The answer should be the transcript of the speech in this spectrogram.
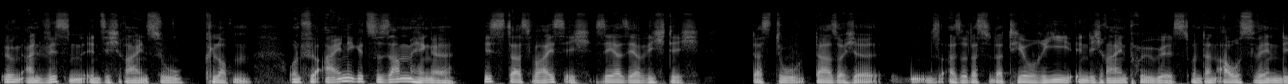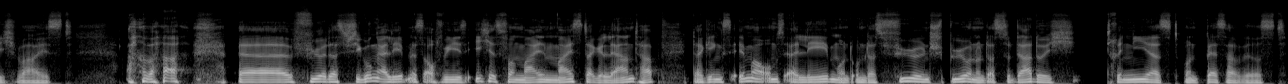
irgendein Wissen in sich reinzukloppen. Und für einige Zusammenhänge ist das, weiß ich, sehr, sehr wichtig dass du da solche, also dass du da Theorie in dich reinprügelst und dann auswendig weißt. Aber äh, für das Qigong-Erlebnis, auch wie ich es von meinem Meister gelernt habe, da ging es immer ums Erleben und um das Fühlen, Spüren und dass du dadurch trainierst und besser wirst.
